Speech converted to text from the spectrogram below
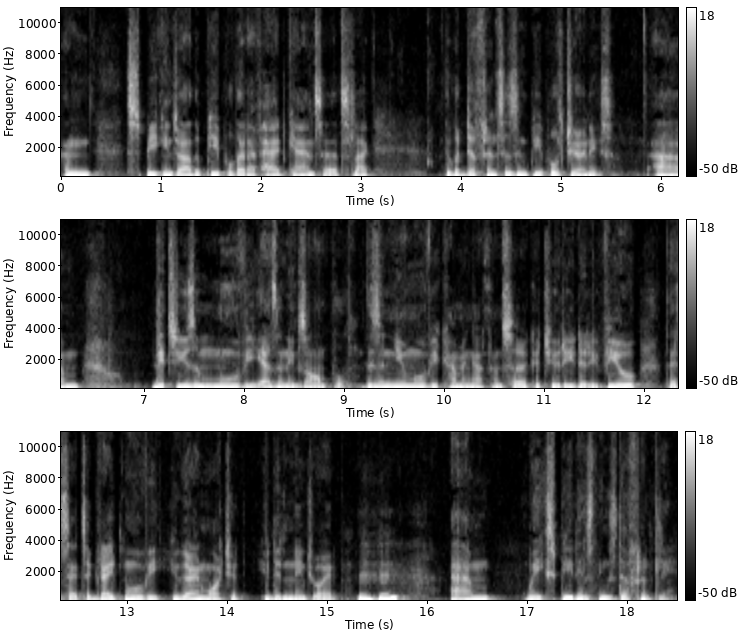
And speaking to other people that have had cancer, it's like there were differences in people's journeys. Um, let's use a movie as an example. There's a new movie coming out on circuit. You read a review. They say it's a great movie. You go and watch it. You didn't enjoy it. Um, we experience things differently.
